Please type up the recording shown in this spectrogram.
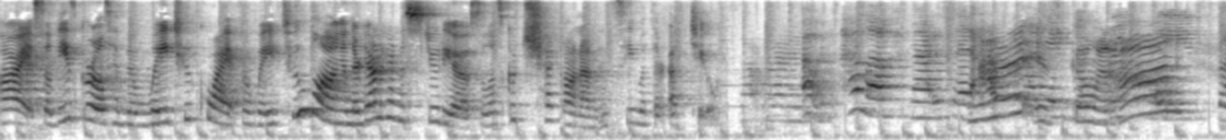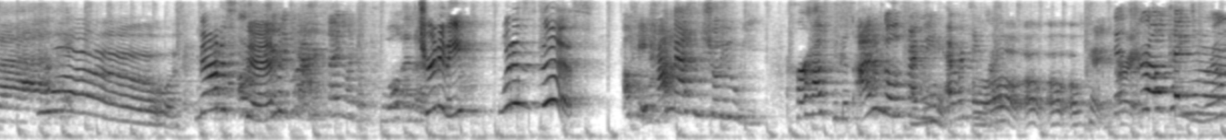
All right, so these girls have been way too quiet for way too long and they're down here in the studio. So let's go check on them and see what they're up to. Trinity, what is this? Okay, have Madison show you her house because I don't know if I made everything oh, right. oh, oh, oh, okay. This All right. girl picked room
